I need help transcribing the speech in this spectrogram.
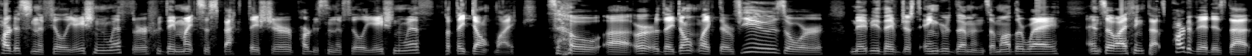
partisan affiliation with or who they might suspect they share partisan affiliation with, but they don't like. So, uh, or, they don't like their views, or maybe they've just angered them in some other way. And so I think that's part of it is that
